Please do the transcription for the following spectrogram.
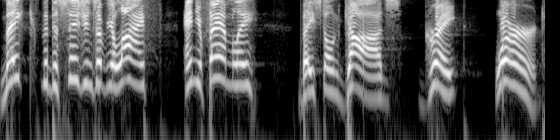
Make the decisions of your life and your family based on God's great word.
